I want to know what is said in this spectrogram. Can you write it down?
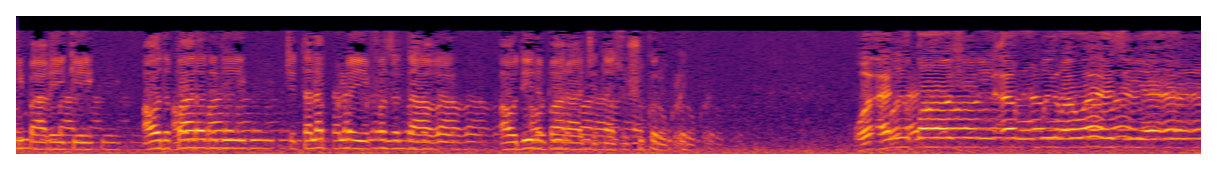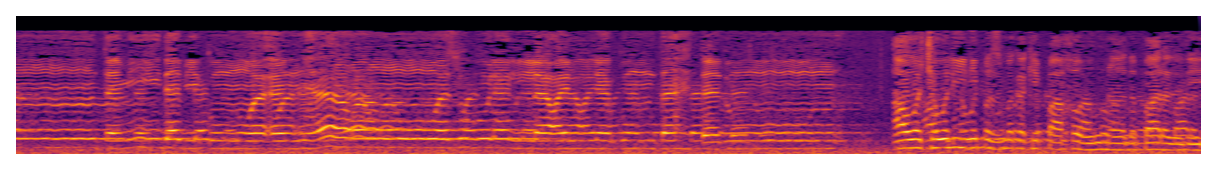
کی پاغه کې او د پاره د دې چې طلب کړی فضل د هغه او دې لپاره چې تاسو شکر وکړئ. وألقى في الأرض رواسي أن تميد بكم وأنهارا وسبلا لعلكم تهتدون او اچولي دي په زمکه کې پاخه غرونه د پاره د دې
